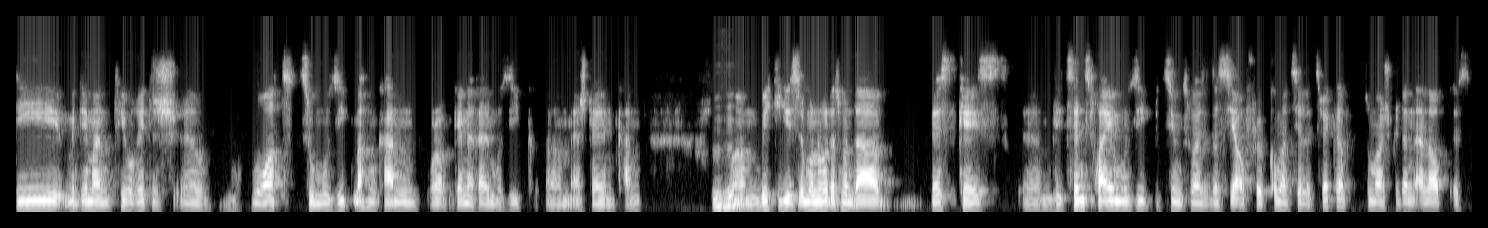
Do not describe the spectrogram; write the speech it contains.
die, mit denen man theoretisch äh, Wort zu Musik machen kann oder generell Musik ähm, erstellen kann. Mhm. Ähm, wichtig ist immer nur, dass man da Best Case ähm, lizenzfreie Musik, beziehungsweise dass sie auch für kommerzielle Zwecke zum Beispiel dann erlaubt ist,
